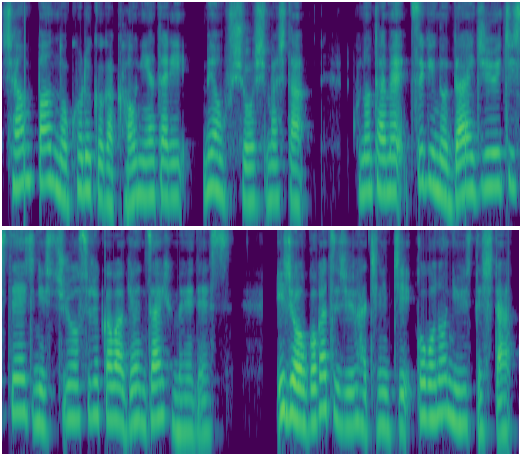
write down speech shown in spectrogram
シャンパンのコルクが顔に当たり、目を負傷しました。このため、次の第11ステージに出場するかは現在不明です。以上、5月18日午後のニュースでした。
